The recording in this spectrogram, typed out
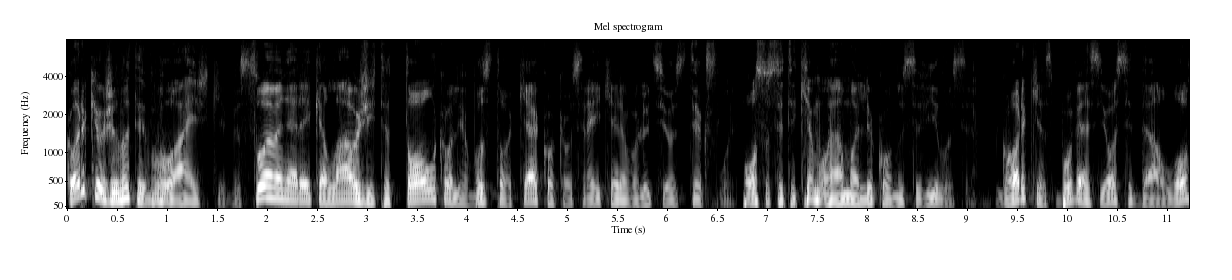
Gorkio žinutė buvo aiški. Visuomenę reikia laužyti tol, kol ji bus tokia, kokios reikia revoliucijos tikslui. Po susitikimo Ema liko nusivylusi. Gorkis, buvęs jos idealu,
